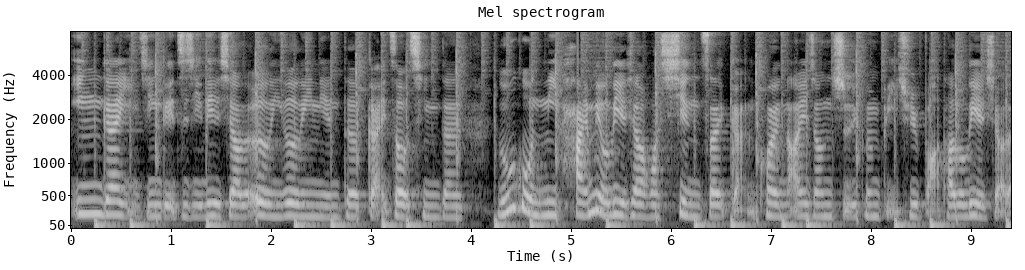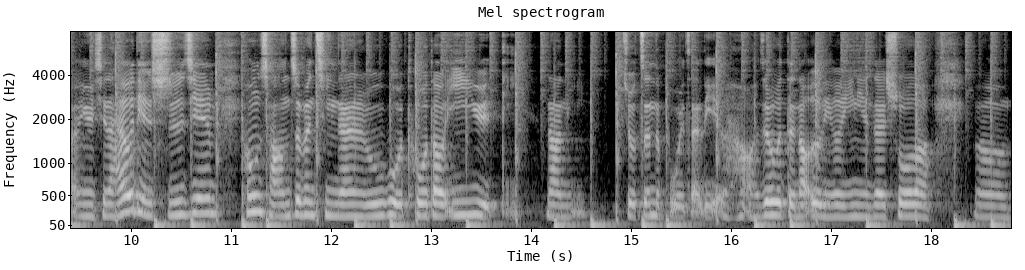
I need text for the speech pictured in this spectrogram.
应该已经给自己列下了二零二零年的改造清单。如果你还没有列下的话，现在赶快拿一张纸跟笔去把它都列下来，因为现在还有点时间。通常这份清单如果拖到一月底，那你就真的不会再列了哈，就会等到二零二一年再说了。嗯，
